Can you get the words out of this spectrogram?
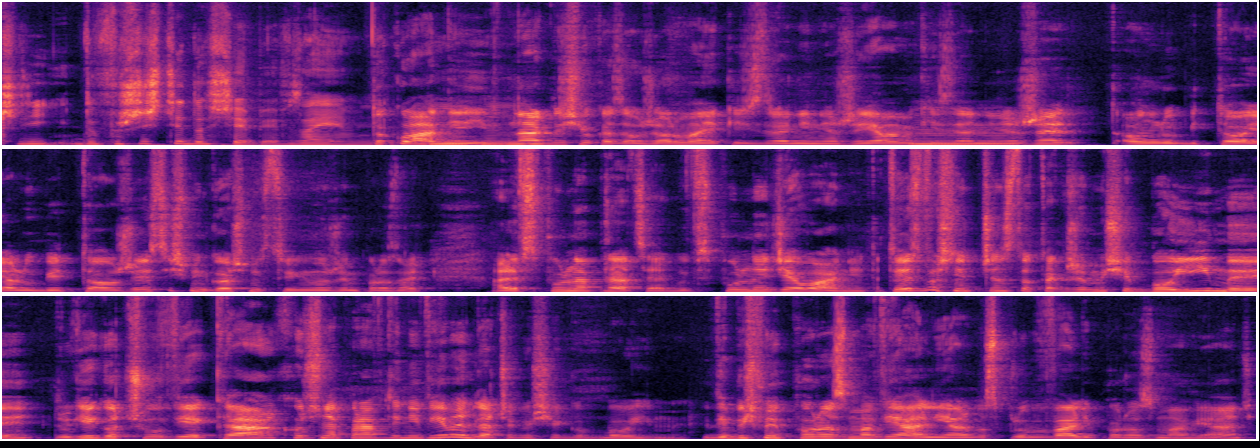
Czyli wyszliście do siebie wzajemnie. Dokładnie. Mhm. I nagle się okazało, że on ma jakieś zranienia, że ja mam jakieś zranienia, że on lubi to, ja lubię to, że jesteśmy gośćmi, z którymi możemy porozmawiać, ale wspólna praca, jakby wspólne działanie. To jest właśnie często tak, że my się boimy drugiego człowieka, choć naprawdę nie wiemy, dlaczego się go boimy. Gdybyśmy porozmawiali albo spróbowali porozmawiać,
